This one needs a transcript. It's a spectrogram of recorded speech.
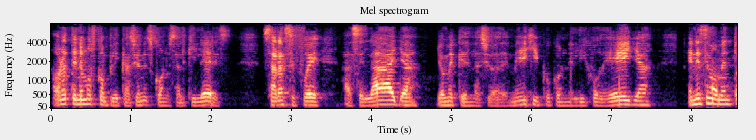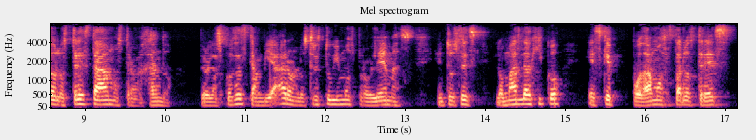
Ahora tenemos complicaciones con los alquileres. Sara se fue a Celaya, yo me quedé en la Ciudad de México con el hijo de ella. En ese momento los tres estábamos trabajando, pero las cosas cambiaron, los tres tuvimos problemas. Entonces, lo más lógico es que podamos estar los tres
